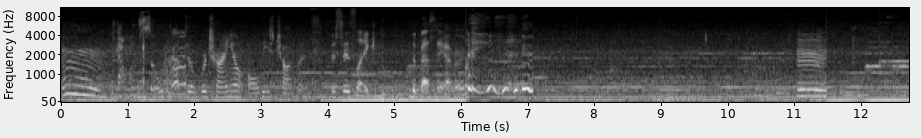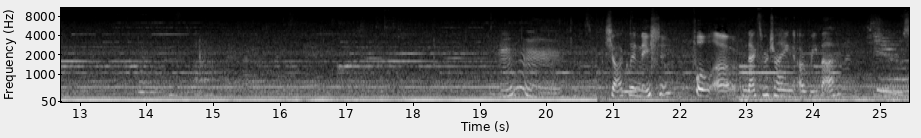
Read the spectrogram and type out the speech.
Mmm, that one's so good. So we're trying out all these chocolates. This is like the best day ever. Mmm. Mmm. Chocolate Nation. Pull up. Next we're trying Ariba. Cheers.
